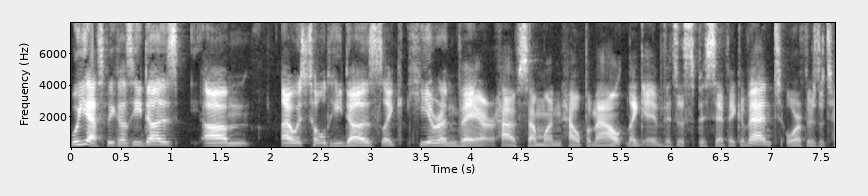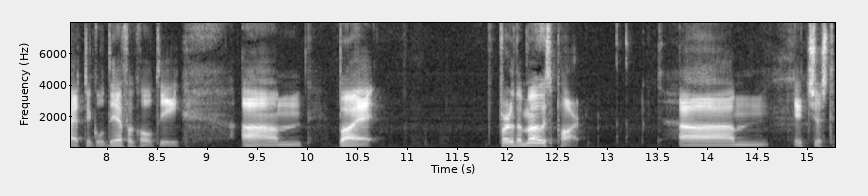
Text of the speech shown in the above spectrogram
Well, yes, because he does. Um, I was told he does like here and there have someone help him out, like if it's a specific event or if there's a technical difficulty. Um, but for the most part, um, it's just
